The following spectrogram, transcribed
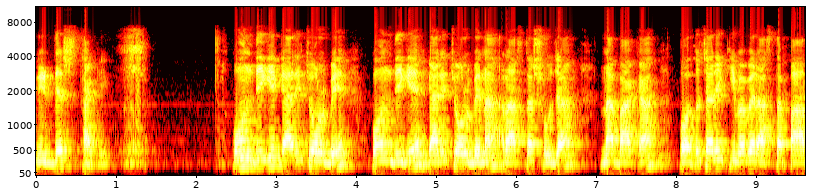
নির্দেশ থাকে। কোন দিকে গাড়ি চলবে, কোন দিকে গাড়ি চলবে না, রাস্তা সোজা না বাঁকা, পথচারী কীভাবে রাস্তা পার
